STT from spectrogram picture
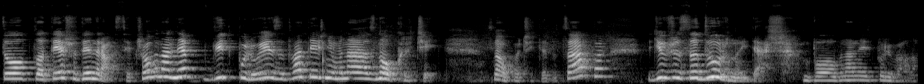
то платиш один раз. Якщо вона не відполює, за два тижні вона знов кричить. Знов хоче йти до цапа, тоді вже задурно йдеш, бо вона не відполювала.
